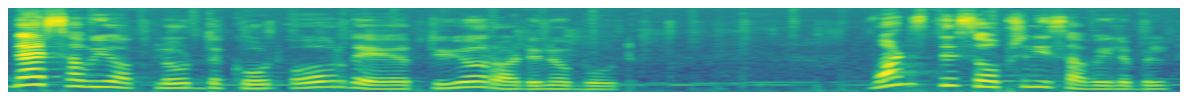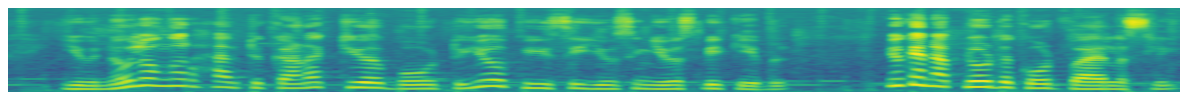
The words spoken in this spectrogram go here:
That's how you upload the code over the air to your Arduino board. Once this option is available, you no longer have to connect your board to your PC using USB cable. You can upload the code wirelessly.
